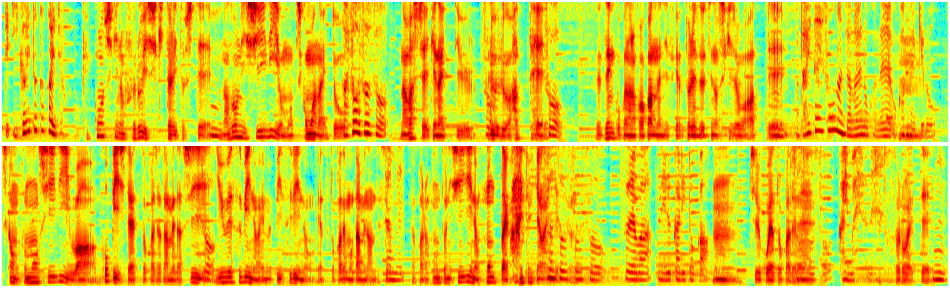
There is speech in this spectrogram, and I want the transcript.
って意外と高いじゃん。結婚式の古いしきたりとして、うん。謎に CD を持ち込まないとあそうそうそう。流しちゃいけないっていう。ルールがあって。そう全国なのか分かんないんですけどとりあえずうちの式場はあって、うん。まあ、大体そうなんじゃないのかね。わかんないけど、しかもその CD はコピーしたやつとかじゃダメだし USB の MP3 のやつとかでもダメなんですよ。だから本当に CD の本体がないといけないんですよね。そうそうそうそう。それはメルカリとか、うん、中古屋とかでね。そうそうそう。買いましたね。ちょっと揃えてうん。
